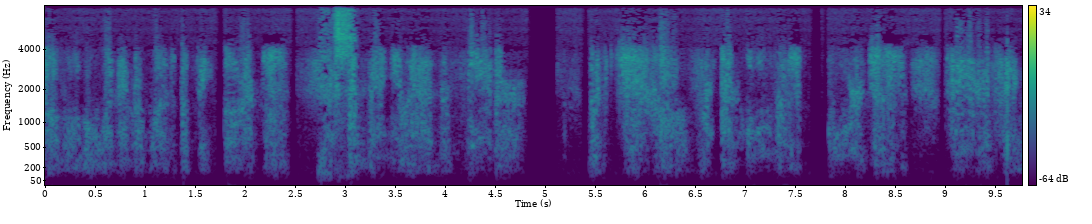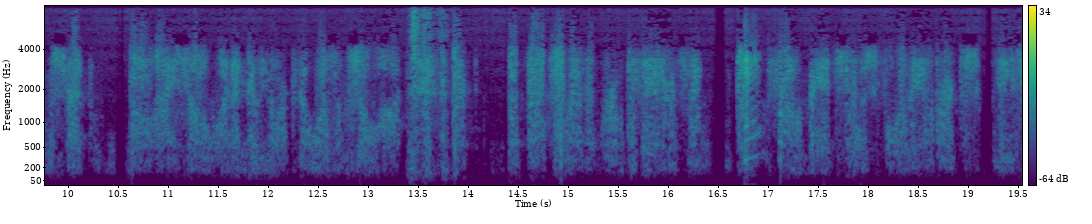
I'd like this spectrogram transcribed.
Pavlova, whatever it was, but the arts. Yes. And then you had the theater with Chekhov and all those gorgeous theater things that, well, I saw one in New York that wasn't so hot. But, but that's where the group theater thing came from. It was for the arts. These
